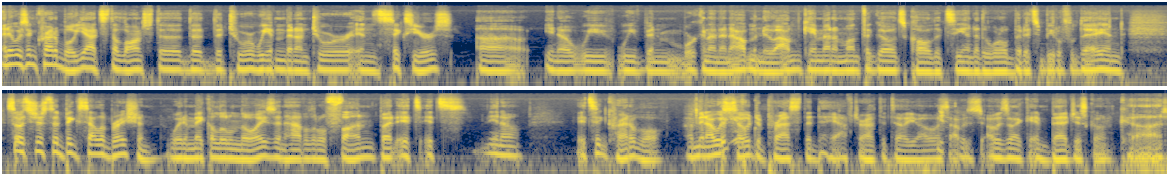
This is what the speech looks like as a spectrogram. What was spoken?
and it was incredible. Yeah, it's to launch the, the the tour. We haven't been on tour in six years. Uh, you know, we've we've been working on an album. A new album came out a month ago. It's called "It's the End of the World, but It's a Beautiful Day," and so it's just a big celebration, way to make a little noise and have a little fun. But it's it's you know, it's incredible. I mean, I was so depressed the day after. I have to tell you, I was I was I was like in bed, just going, God,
